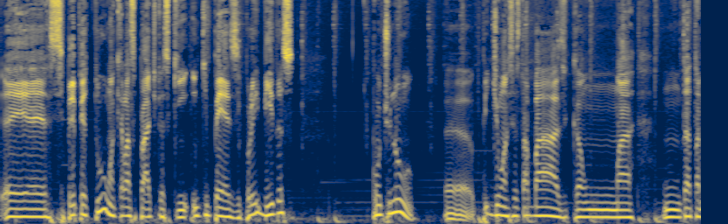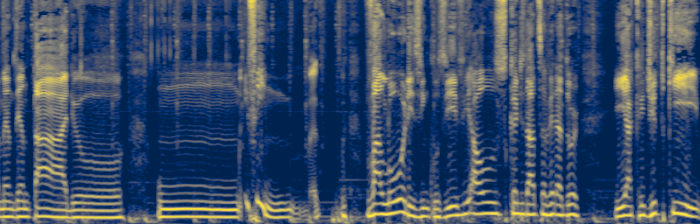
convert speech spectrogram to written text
é, se perpetuam aquelas práticas que, em que pese proibidas, continuam. É, pedir uma cesta básica, uma, um tratamento dentário, um, enfim, valores inclusive aos candidatos a vereador. E acredito que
